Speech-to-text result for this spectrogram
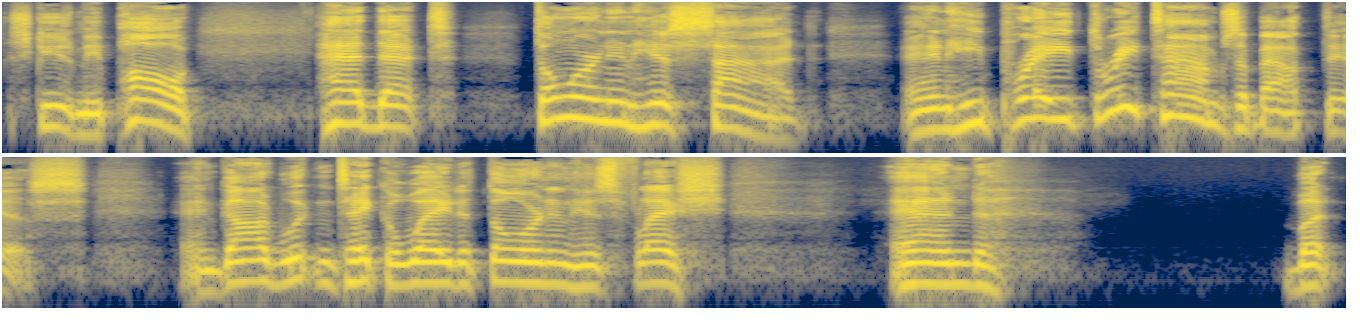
excuse me, Paul had that thorn in his side and he prayed three times about this and God wouldn't take away the thorn in his flesh. And, but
